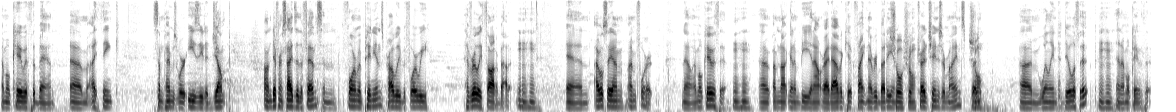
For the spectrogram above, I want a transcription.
I'm okay with the ban. Um, I think sometimes we're easy to jump on different sides of the fence and form opinions probably before we have really thought about it. hmm And I will say I'm I'm for it. Now I'm okay with it. hmm I, I'm not going to be an outright advocate fighting everybody and Sure, sure, try to change their minds, but sure. I'm willing to deal with it, mm-hmm. and I'm okay with it.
